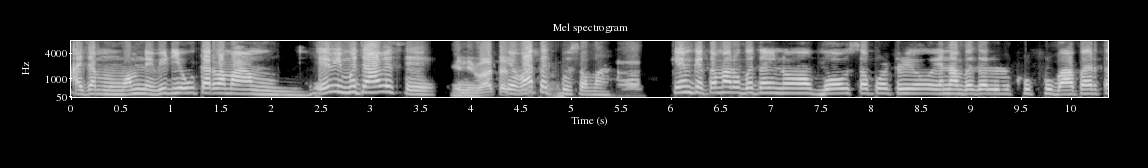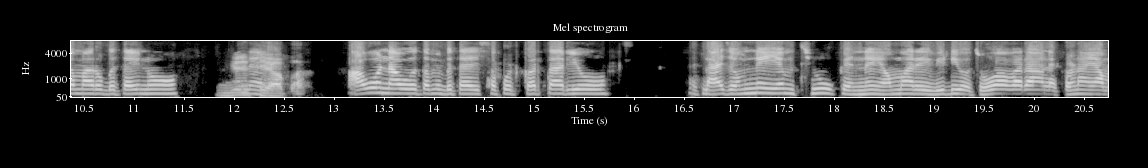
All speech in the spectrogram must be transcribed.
આજે આમ અમને વીડિયો ઉતારવામાં આમ એવી મજા આવે છે એની વાત જ કે વાત જ પૂછોમાં કેમ કે તમારો બધાનો બહુ સપોર્ટ રહ્યો એના બદલ ખૂબ ખૂબ આભાર તમારો બધાનો દિલથી આભાર. આવો ને આવો તમે બધા સપોર્ટ કરતા રહ્યો. એટલે આજે અમને એમ થયું કે નહીં અમારે વીડિયો જોવા વાળા અને ઘણા આમ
